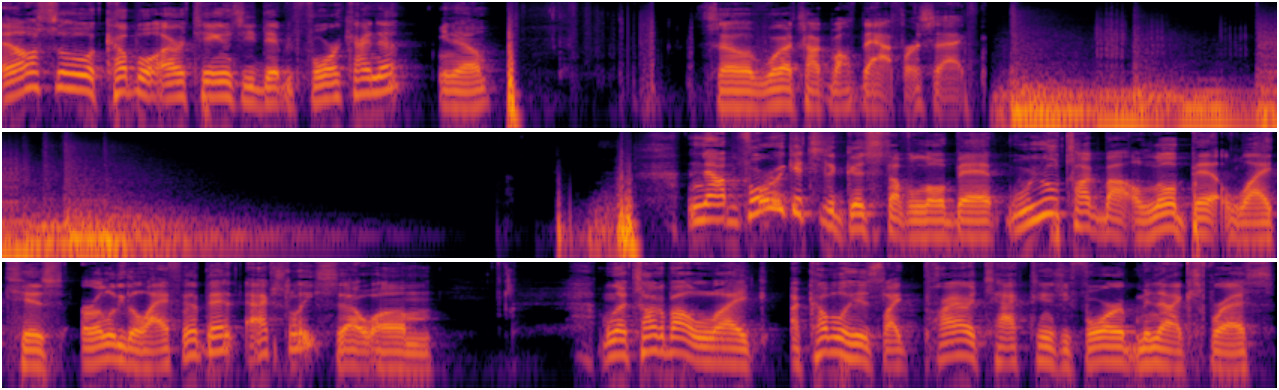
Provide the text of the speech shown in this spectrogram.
and also a couple other teams he did before, kind of, you know. So we're going to talk about that for a sec. Now, before we get to the good stuff a little bit, we will talk about a little bit like his early life a bit, actually. So, um, I'm going to talk about like a couple of his like prior tag teams before Midnight Express.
